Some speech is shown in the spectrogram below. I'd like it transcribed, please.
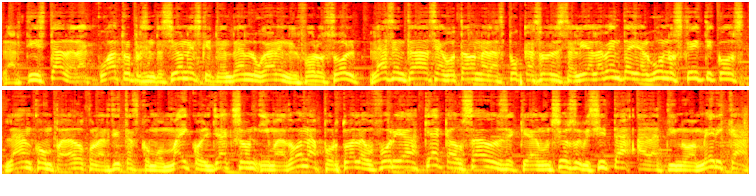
La artista dará cuatro presentaciones que tendrán lugar en el Foro Sol. Las entradas se agotaron a las pocas horas de salir a la venta y algunos críticos la han comparado con artistas como Michael Jackson y Madonna por toda la euforia que ha causado desde que anunció su visita a Latinoamérica.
